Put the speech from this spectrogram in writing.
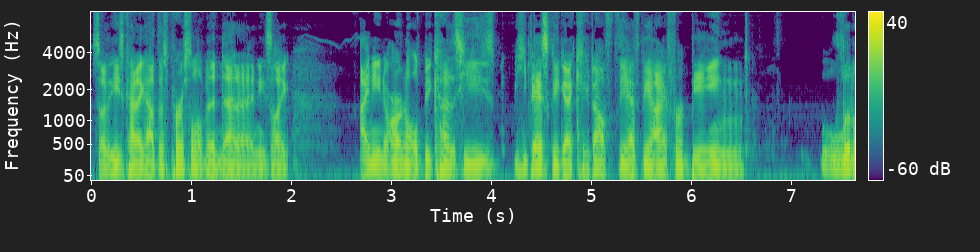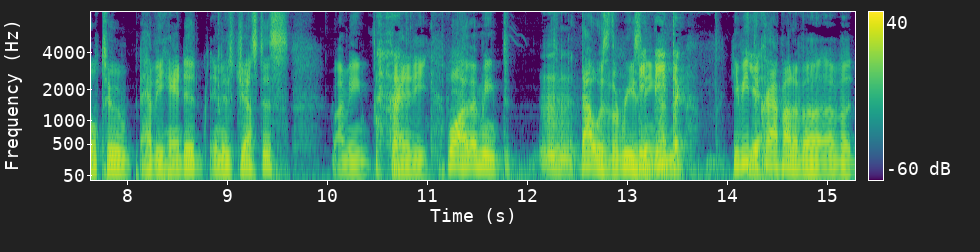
So he's kind of got this personal vendetta, and he's like, I need Arnold because he's he basically got kicked off the FBI for being a little too heavy-handed in his justice. I mean, granted, he well, I mean, mm-hmm. that was the reasoning. beat I the- mean, he beat the crap out of a of a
